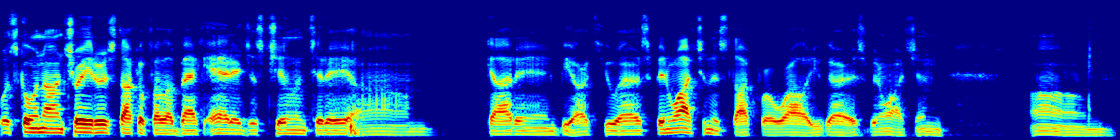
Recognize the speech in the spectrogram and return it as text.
What's going on, traders? Fella back at it, just chilling today. Um, got in BRQS. Been watching this stock for a while, you guys. Been watching um,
